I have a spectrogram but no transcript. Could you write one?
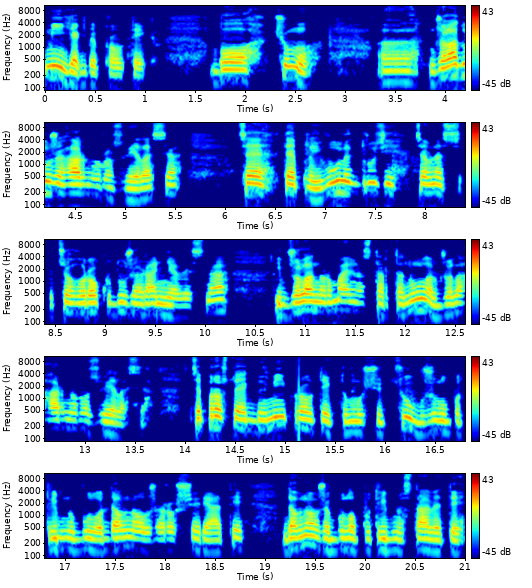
мій якби провтик. Бо чому? Е, бджола дуже гарно розвилася. Це теплий вулик, друзі. Це в нас цього року дуже рання весна, і бджола нормально стартанула, бджола гарно розвилася. Це просто якби мій провтик, тому що цю бджолу потрібно було давно вже розширяти, давно вже було потрібно ставити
